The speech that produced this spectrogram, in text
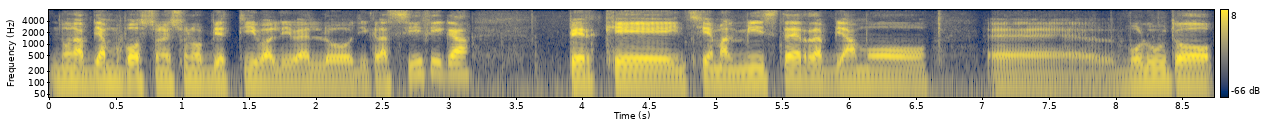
non abbiamo posto nessun obiettivo a livello di classifica perché insieme al mister abbiamo eh, voluto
